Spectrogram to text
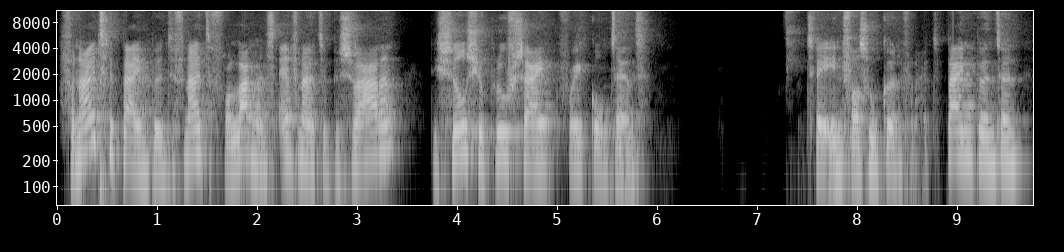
Vanuit de pijnpunten, vanuit de verlangens en vanuit de bezwaren, die social proof zijn voor je content. Twee invalshoeken vanuit de pijnpunten,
